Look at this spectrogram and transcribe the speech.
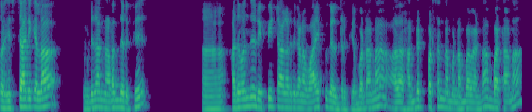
ஸோ ஹிஸ்டாரிக்கலாக இப்படி தான் நடந்திருக்கு. அது வந்து ரிப்பீட் ஆகிறதுக்கான வாய்ப்புகள் இருக்குது பட் ஆனால் அதை ஹண்ட்ரட் பர்சன்ட் நம்ம நம்ப வேண்டாம். பட் ஆனால்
